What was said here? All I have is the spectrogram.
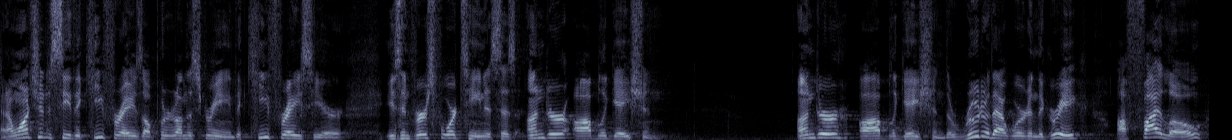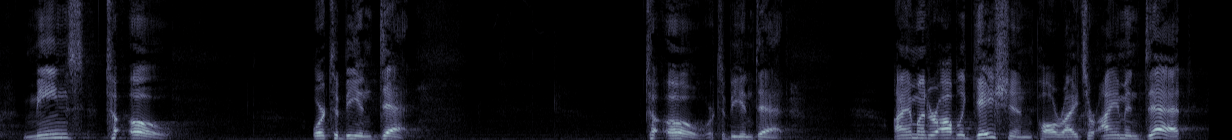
And I want you to see the key phrase, I'll put it on the screen. The key phrase here is in verse 14. It says, under obligation. Under obligation. The root of that word in the Greek, opheilo, means to owe or to be in debt. To owe or to be in debt. I am under obligation, Paul writes, or I am in debt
